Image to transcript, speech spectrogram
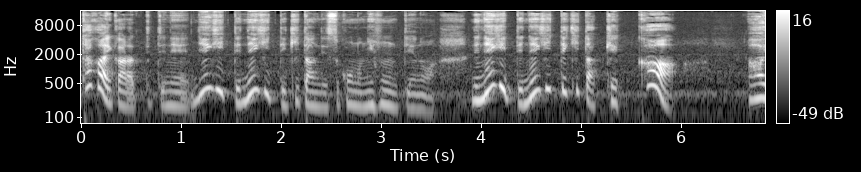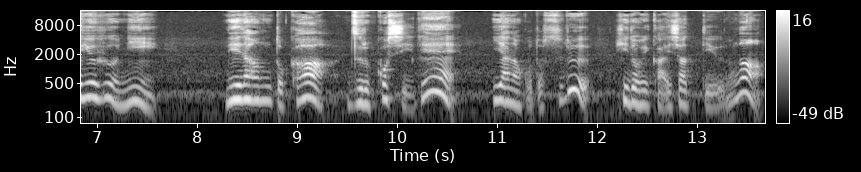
高いからって言ってね値切って値切ってきたんですこの日本っていうのは。で値切って値切ってきた結果ああいうふうに値段とかずる腰で嫌なことするひどい会社っていうのが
